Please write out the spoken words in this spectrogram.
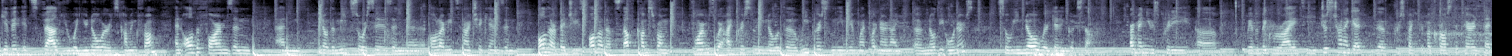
give it its value when you know where it's coming from. And all the farms and, and you know, the meat sources and uh, all our meats and our chickens and all our veggies, all of that stuff comes from farms where I personally know the, we personally, me and my partner and I uh, know the owners. So we know we're getting good stuff. Our menu is pretty, uh, we have a big variety. Just trying to get the perspective across to parents that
